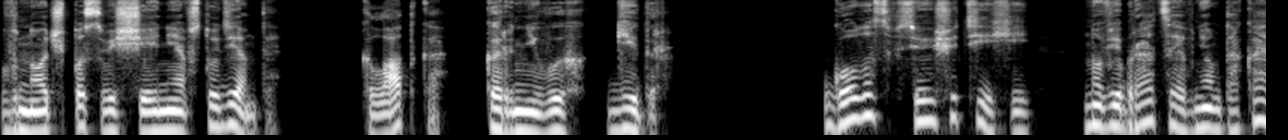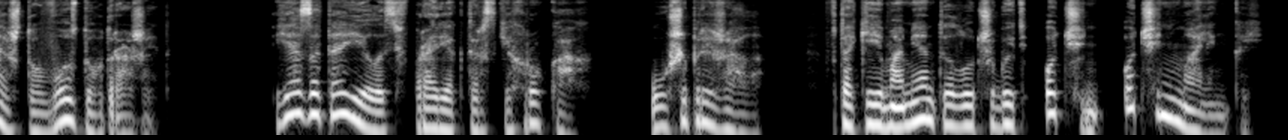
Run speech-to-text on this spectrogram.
В ночь посвящения в студенты кладка корневых гидр. Голос все еще тихий, но вибрация в нем такая, что воздух дрожит. Я затаилась в проректорских руках, уши прижала. В такие моменты лучше быть очень-очень маленькой.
